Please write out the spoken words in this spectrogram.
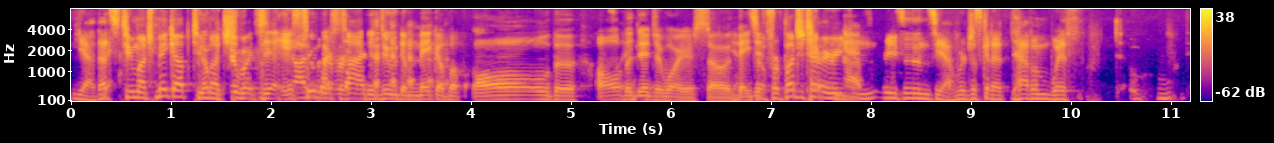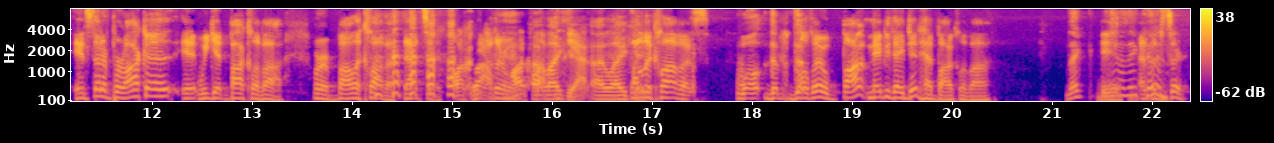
yeah that's too much makeup too Nope, much Too much. Yeah, it's too much time to do the makeup of all the all the ninja warriors. So Yeah, they so just for budgetary reason, reasons, yeah, we're just gonna have them with instead of Baraka, it, we get baklava or balaclava. That's it. The other one. I like yeah. it. I like it. Balaclavas. Well, the the Although ba- maybe they did have baklava they, They yeah, they could. dessert.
